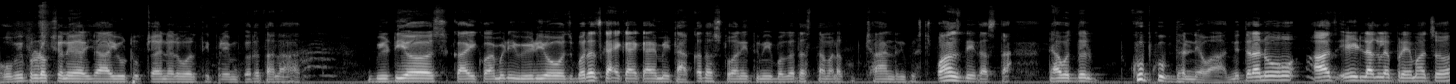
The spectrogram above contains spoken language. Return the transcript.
ओमी प्रोडक्शन या या यूट्यूब चॅनलवरती प्रेम करत आला आहात बी टी एस काही कॉमेडी व्हिडिओज बरंच काय काय काय मी टाकत असतो आणि तुम्ही बघत असता मला खूप छान रिस्पॉन्स देत असता. त्याबद्दल खूप खूप धन्यवाद. मित्रांनो आज एड लागलं प्रेमाचं.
